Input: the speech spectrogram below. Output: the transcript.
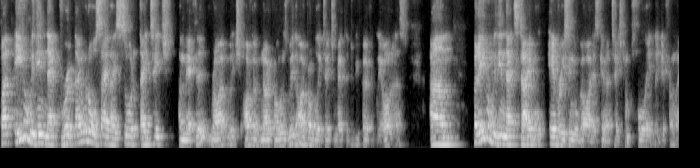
But even within that group, they would all say they sort of, they teach a method, right? Which I've got no problems with. I probably teach a method to be perfectly honest. Um, but even within that stable, every single guy is going to teach completely differently.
